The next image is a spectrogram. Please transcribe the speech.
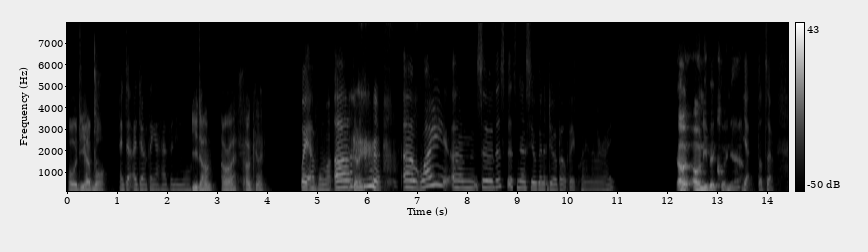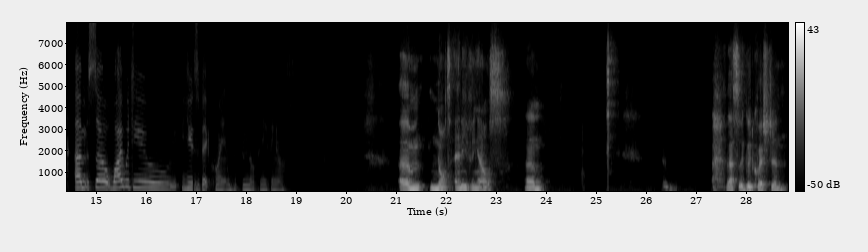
or do you have more? I don't, I don't think I have any more. You don't? All right. Okay. Wait, I have one more. Uh, Okay. uh, why, um, so this business you're gonna do about Bitcoin, am I right? Oh, only Bitcoin, yeah. Yeah, thought so. Um, so why would you use Bitcoin and not anything else? Um, not anything else. Um, that's a good question.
